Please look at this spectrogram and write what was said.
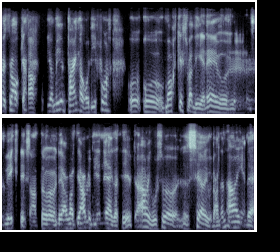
med saken. De har mye penger, og, de får, og, og markedsverdien er jo viktig. Sant? Og det har vært jævlig mye negativt. Ergo så ser jo denne næringen det.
